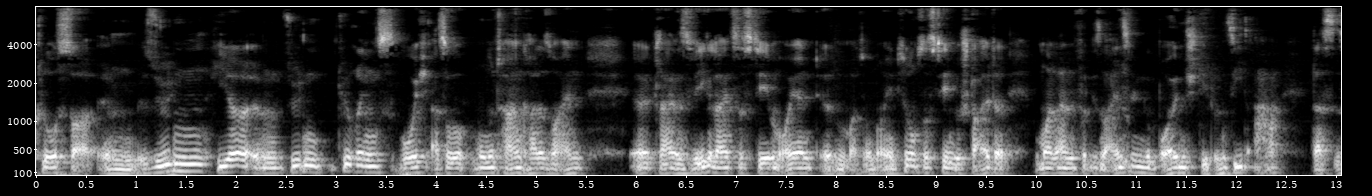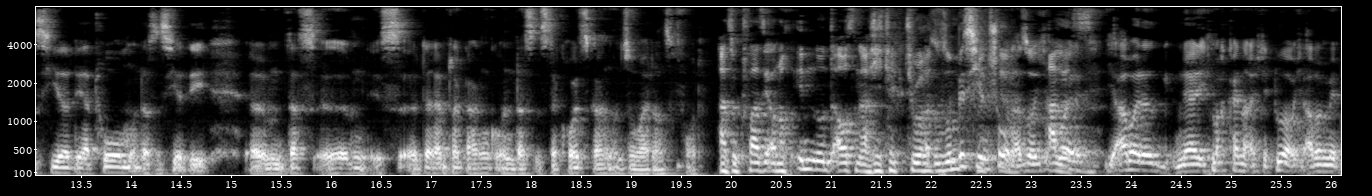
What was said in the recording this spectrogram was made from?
Kloster im Süden, hier im Süden Thürings, wo ich also momentan gerade so ein äh, kleines Wegeleitsystem, orient, ähm, also ein Orientierungssystem gestalte, wo man dann vor diesen einzelnen Gebäuden steht und sieht, ah, das ist hier der Turm und das ist hier die, ähm, das ähm, ist äh, der Rentergang und das ist der Kreuzgang und so weiter und so fort. Also quasi auch noch Innen- und Außenarchitektur. Also so ein bisschen schon. Also ich Alles. arbeite, ich arbeite, ne, ich mache keine Architektur, aber ich arbeite mit,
